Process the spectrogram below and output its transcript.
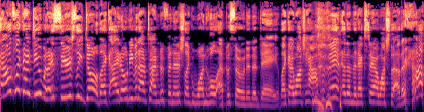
sounds like I do, but I seriously don't. Like I don't even have time to finish like one whole episode in a day. Like I watch half of it and then the next day I watch the other half.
